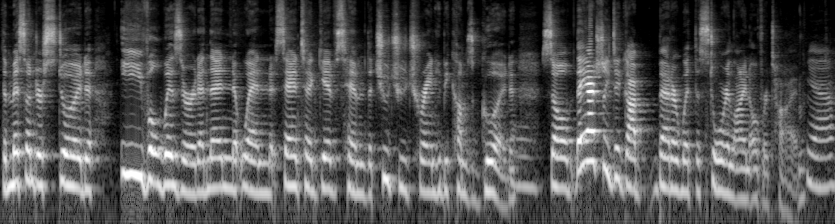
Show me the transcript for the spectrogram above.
the misunderstood evil wizard and then when Santa gives him the choo-choo train he becomes good. So they actually did got better with the storyline over time. Yeah,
